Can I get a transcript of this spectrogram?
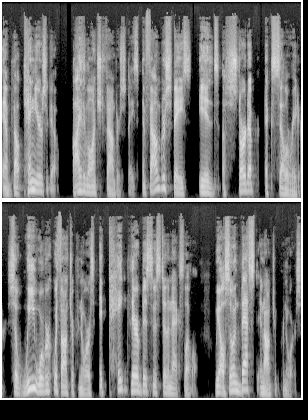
about 10 years ago, I launched Founder Space. And Founder Space is a startup accelerator. So we work with entrepreneurs and take their business to the next level. We also invest in entrepreneurs.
